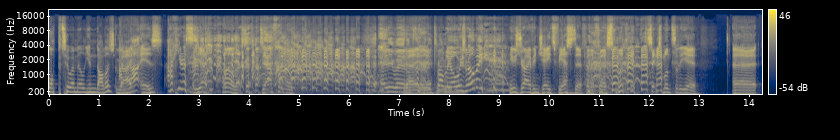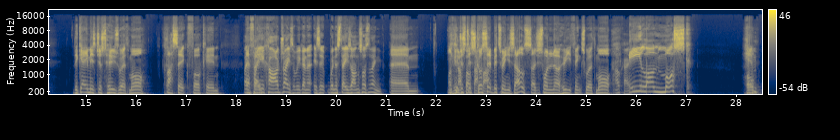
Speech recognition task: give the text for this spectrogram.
up to a million dollars, and Right. that is accuracy. yeah. Oh, that's definitely. Anywhere Yeah, yeah, there. yeah. Probably always will be. He was driving Jade's Fiesta for the first fucking six months of the year. Uh, the game is just who's worth more. Classic fucking. Like FA play your cards right. Are we gonna? Is it winner stays on sort of thing? Um, you you can just discuss it between yourselves. I just want to know who you think's worth more. Okay. Elon Musk, Him.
